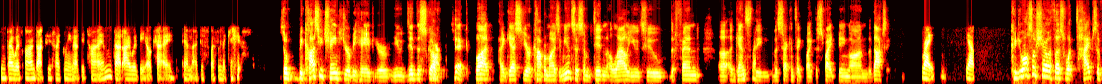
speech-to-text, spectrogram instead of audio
since I was on doxycycline at the time, that I would be okay, and that just wasn't the case. So, because you changed your behavior, you did discover yeah. tick, but I guess your compromised immune system didn't allow you to defend uh, against right. the the second tick bite, despite being on the doxy. Right. Yep. Could you also share with us what types of,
